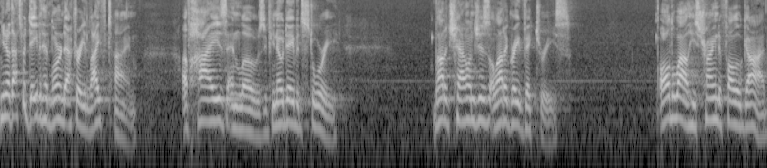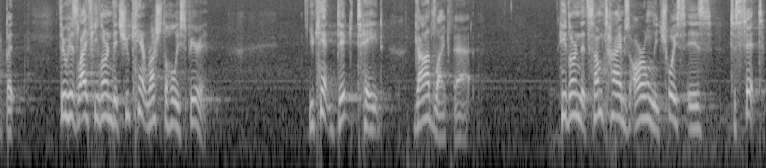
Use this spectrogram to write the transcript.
You know, that's what David had learned after a lifetime of highs and lows. If you know David's story, a lot of challenges, a lot of great victories. All the while, he's trying to follow God, but through his life, he learned that you can't rush the Holy Spirit. You can't dictate God like that. He learned that sometimes our only choice is to sit.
